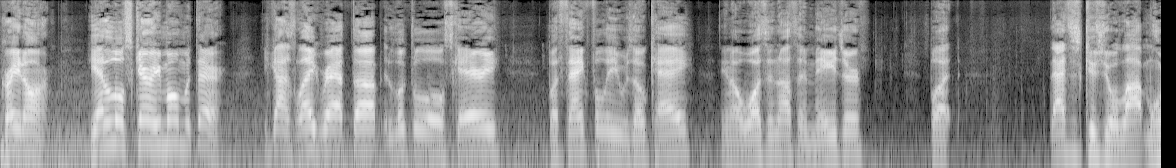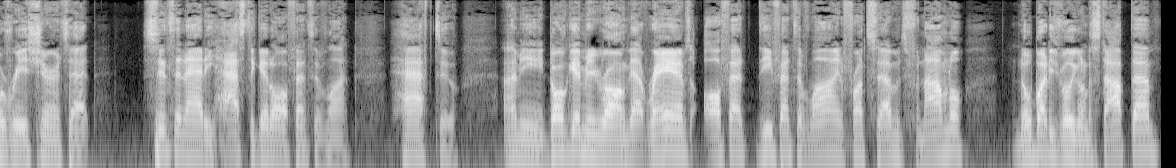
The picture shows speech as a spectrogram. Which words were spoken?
Great arm. He had a little scary moment there. He got his leg wrapped up. It looked a little scary, but thankfully he was okay. You know, it wasn't nothing major. But that just gives you a lot more reassurance that Cincinnati has to get offensive line. Have to. I mean, don't get me wrong. That Rams offense, defensive line, front seven's phenomenal. Nobody's really going to stop them.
